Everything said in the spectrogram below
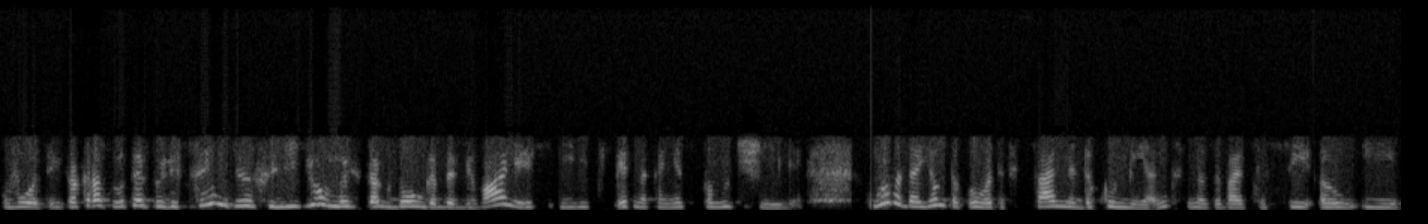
Вот, и как раз вот эту лицензию, ее мы так долго добивались, и теперь, наконец, получили. Мы выдаем такой вот официальный документ, называется COE.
